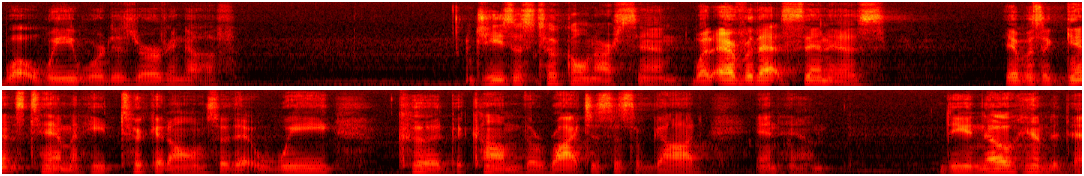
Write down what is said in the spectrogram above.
what we were deserving of. Jesus took on our sin, whatever that sin is. It was against him, and he took it on so that we could become the righteousness of God in him. Do you know him today?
